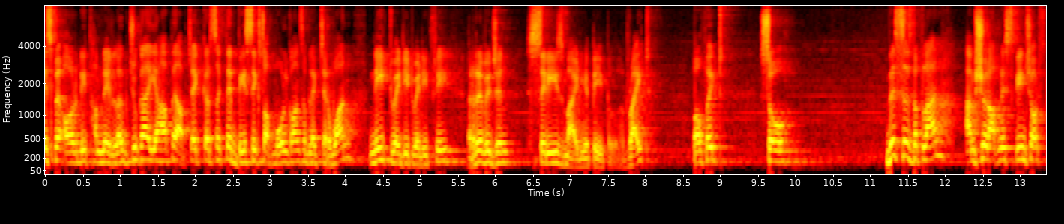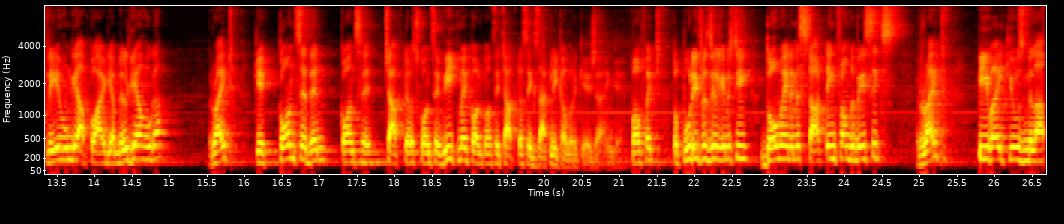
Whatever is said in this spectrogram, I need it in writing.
इस पे ऑलरेडी हमने लग चुका है। यहाँ पे आप चेक कर सकते हैं basics of mole concept lecture one NEET 2023 revision series my dear people right perfect so this is the plan I am sure आपने स्क्रीनशॉट्स लिए होंगे, आपको आइडिया मिल गया होगा राइट right? कि कौन से दिन, कौन से चैप्टर्स कौन से वीक में कौन कौन से चैप्टर्स एग्जैक्टली कवर किए जाएँगे। परफेक्ट तो पूरी फ़िज़िकल केमिस्ट्री दो महीने में starting from the basics right PY Qs मिला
